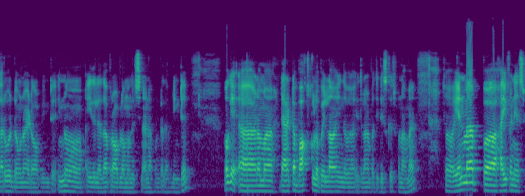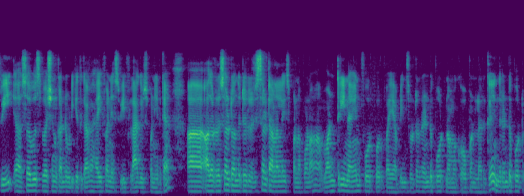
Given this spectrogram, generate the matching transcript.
சர்வர் டவுன் ஆகிடும் அப்படின்ட்டு. இன்னும் இதில் எதாவது ப்ராப்ளம் வந்துருச்சுன்னா என்ன பண்ணுறது அப்படின்ட்டு. ஓகே நம்ம டேரெக்டாக பாக்ஸ்குள்ளே போயிடலாம். இந்த இதெல்லாம் பற்றி டிஸ்கஸ் பண்ணாமல் so Nmap hyphen SV service version கண்டுபிடிக்கிறதுக்காக ஹைஃபன் எஸ்வி ஃப்ளாக் யூஸ் பண்ணியிருக்கேன். Uh, அதோட ரிசல்ட் வந்துட்டு ரிசல்ட் அனலைஸ் பண்ண போனால் one three nine four four five அப்படின்னு சொல்லிட்டு ரெண்டு போர்ட் நமக்கு ஓப்பனில் இருக்குது இந்த ரெண்டு போர்ட்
